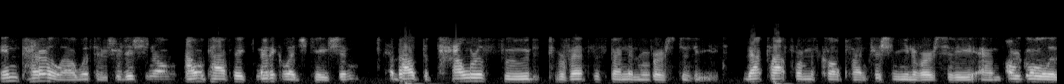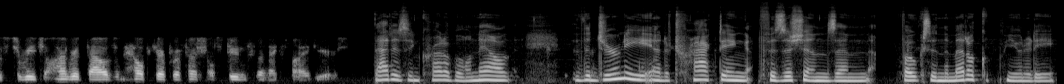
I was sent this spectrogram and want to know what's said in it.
in parallel with their traditional allopathic medical education about the power of food to prevent, suspend, and reverse disease. That platform is called Plantrician University, and our goal is to reach 100,000 healthcare professional students in the next five years. That is incredible. Now, the journey in attracting physicians and folks in the medical community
